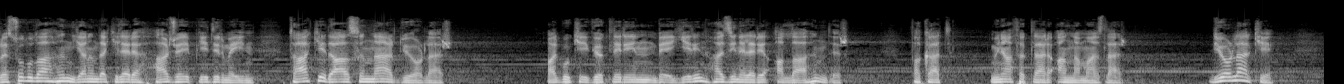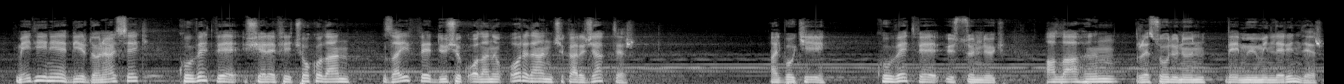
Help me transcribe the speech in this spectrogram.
Resulullah'ın yanındakilere harcayıp yedirmeyin ta ki dağılsınlar diyorlar. Halbuki göklerin ve yerin hazineleri Allah'ındır. Fakat münafıklar anlamazlar. Diyorlar ki, Medine'ye bir dönersek, kuvvet ve şerefi çok olan, zayıf ve düşük olanı oradan çıkaracaktır. Halbuki kuvvet ve üstünlük Allah'ın, Resulünün ve müminlerindir.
